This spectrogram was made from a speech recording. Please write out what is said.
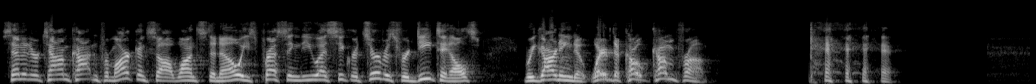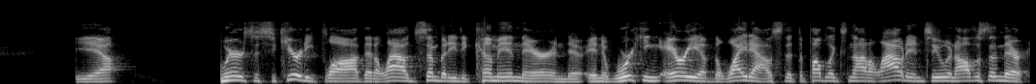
Senator Tom Cotton from Arkansas wants to know. He's pressing the U.S. Secret Service for details regarding to where'd the coke come from. yeah. Where's the security flaw that allowed somebody to come in there the, in a working area of the White House that the public's not allowed into, and all of a sudden their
